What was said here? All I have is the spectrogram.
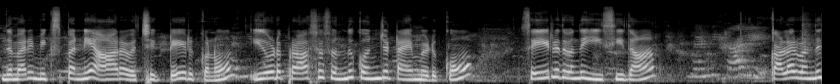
இந்த மாதிரி மிக்ஸ் பண்ணி ஆற வச்சுக்கிட்டே இருக்கணும். இதோட ப்ராசஸ் வந்து கொஞ்சம் டைம் எடுக்கும். செய்கிறது வந்து ஈஸி தான். கலர் வந்து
